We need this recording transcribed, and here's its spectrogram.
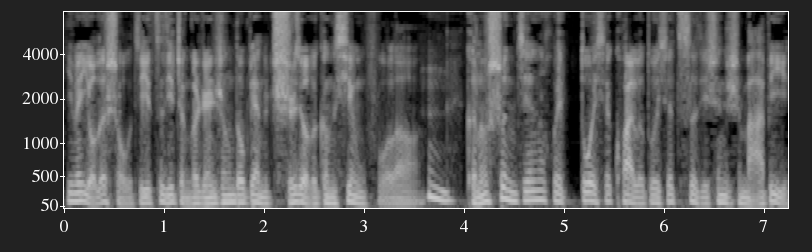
因为有了手机，自己整个人生都变得持久的更幸福了。嗯，可能瞬间会多一些快乐，多一些刺激，甚至是麻痹。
